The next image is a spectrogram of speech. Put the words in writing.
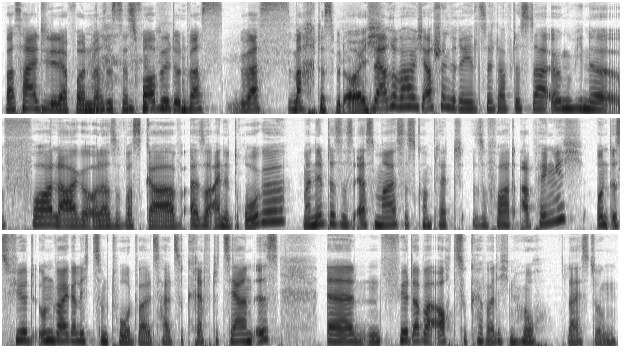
was haltet ihr davon? Was ist das Vorbild und was, was macht es mit euch? Darüber habe ich auch schon gerätselt, ob es da irgendwie eine Vorlage oder sowas gab. Also eine Droge, man nimmt es das erste Mal, ist es komplett sofort abhängig und es führt unweigerlich zum Tod, weil es halt so kräftezehrend ist, äh, führt aber auch zu körperlichen Hochleistungen.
